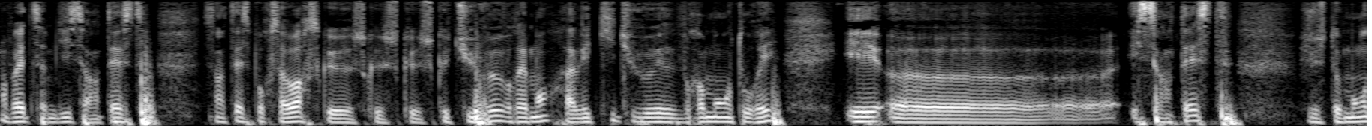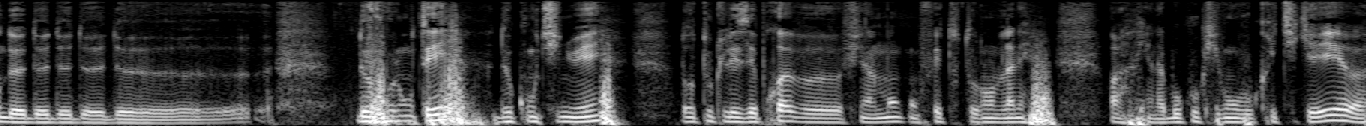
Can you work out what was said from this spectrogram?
en fait, samedi, c'est un test. C'est un test pour savoir ce que, ce que, ce que, ce que tu veux vraiment, avec qui tu veux être vraiment entouré. Et, euh, c'est un test, justement, de, de, de, de, de, de volonté de continuer dans toutes les épreuves euh, finalement qu'on fait tout au long de l'année. Voilà, il y en a beaucoup qui vont vous critiquer, euh,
